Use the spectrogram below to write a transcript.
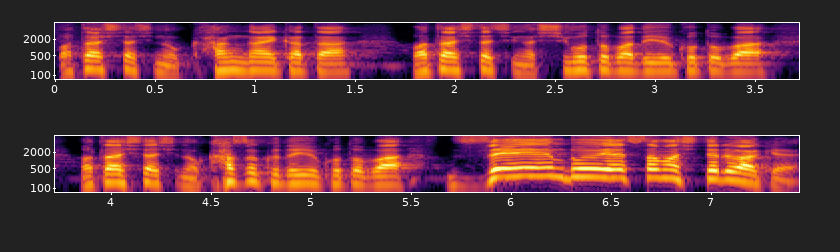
私たちの考え方、私たちが仕事場で言う言葉、私たちの家族で言う言葉、全部イエス様してるわけ。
